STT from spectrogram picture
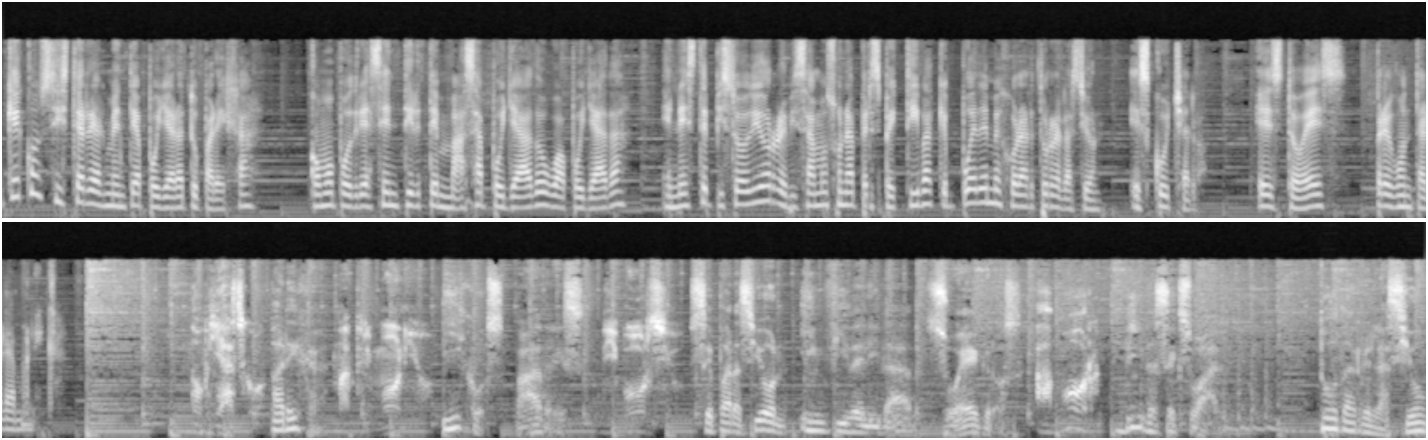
qué consiste realmente apoyar a tu pareja? ¿Cómo podrías sentirte más apoyado o apoyada? En este episodio revisamos una perspectiva que puede mejorar tu relación. Escúchalo. Esto es Pregúntale a Mónica. Noviazgo, pareja, matrimonio, hijos, padres, divorcio, separación, infidelidad, suegros, amor, vida sexual. Toda relación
